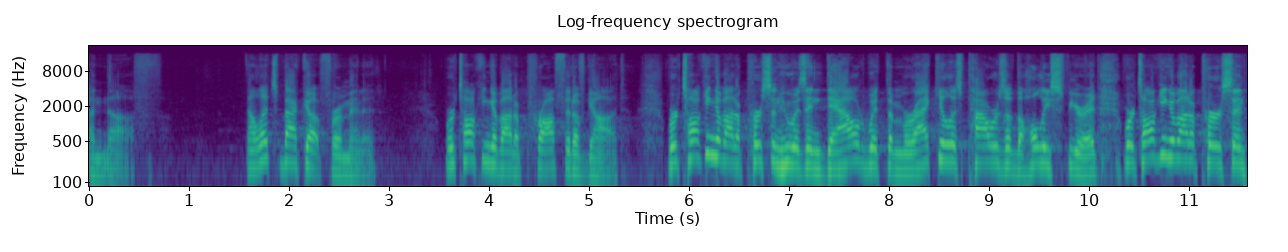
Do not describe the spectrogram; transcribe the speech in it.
enough. Now let's back up for a minute. We're talking about a prophet of God. We're talking about a person who is endowed with the miraculous powers of the Holy Spirit. We're talking about a person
